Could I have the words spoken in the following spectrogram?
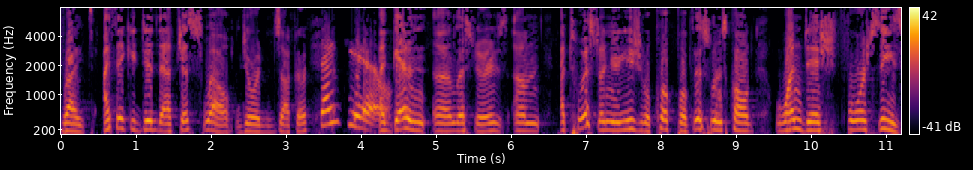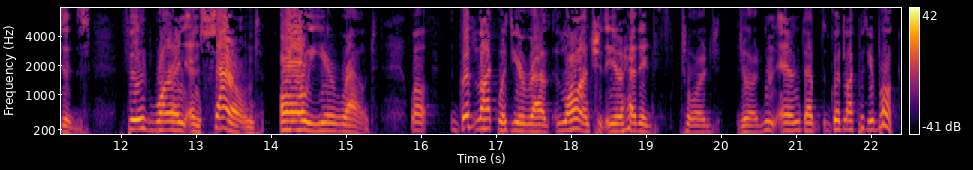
Right. I think you did that just well, Jordan Zucker. Thank you. Again, uh, listeners, um, a twist on your usual cookbook. This one's called One Dish, Four Seasons. Food, wine, and sound all year round. Well, good luck with your uh, launch that you're headed towards, Jordan, and uh, good luck with your book.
